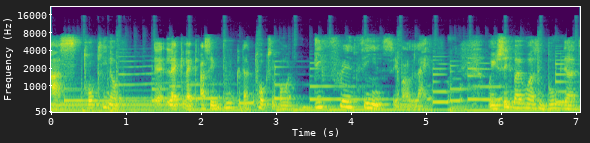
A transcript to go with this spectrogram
as talking of uh, like like as a book that talks about different things about life, when you see the Bible as a book that,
